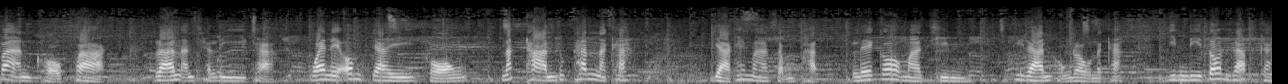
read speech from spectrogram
ป้าอันขอฝาก ร้านอัญชลีค่ะ ไว้ในอ้อมใจของนักทานทุกท่านนะคะ อยากให้มาสัมผัสและก็มาชิมที่ร้านของเรานะคะ ยินดีต้อนรับค่ะ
